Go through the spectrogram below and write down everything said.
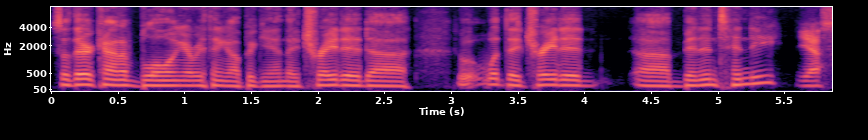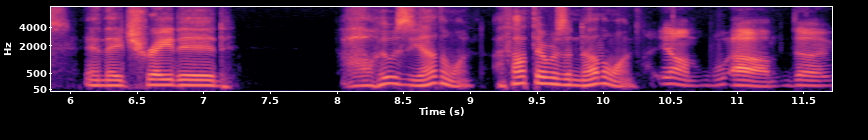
so they're kind of blowing everything up again. They traded uh, what they traded uh, Benintendi yes. and they traded. Oh, who was the other one? I thought there was another one. you know, uh, the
